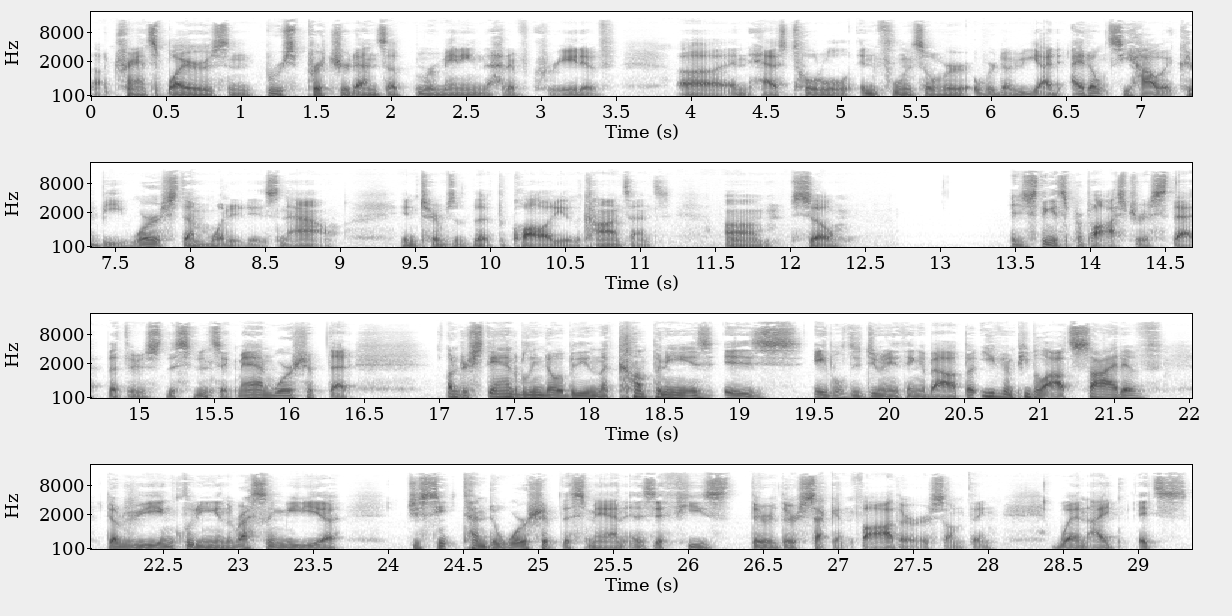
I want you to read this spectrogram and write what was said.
uh, transpires and Bruce Prichard ends up remaining the head of creative uh, and has total influence over over WWE, I, I, don't see how it could be worse than what it is now in terms of the, the quality of the content. Um, so I just think it's preposterous that that there's this Vince McMahon worship that understandably nobody in the company is is able to do anything about. But even people outside of WWE, including in the wrestling media, just tend to worship this man as if he's their their second father or something. When I, it's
